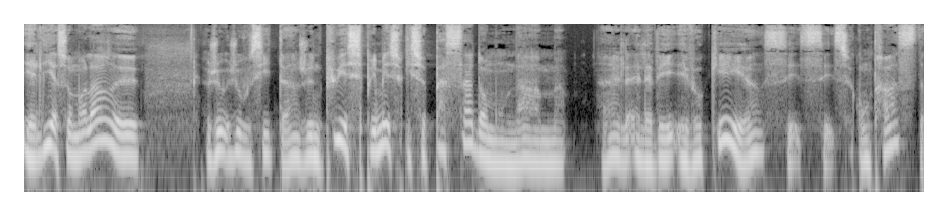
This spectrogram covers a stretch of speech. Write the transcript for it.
Et elle dit à ce moment-là, euh, je, vous cite, hein, je ne puis exprimer ce qui se passa dans mon âme. Hein, elle, avait évoqué hein, ce contraste.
